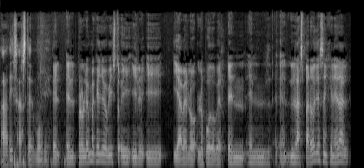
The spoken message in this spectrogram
a Disaster Movie. El, problema que yo he visto, y, a ver, lo, puedo ver, en las parodias en general,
